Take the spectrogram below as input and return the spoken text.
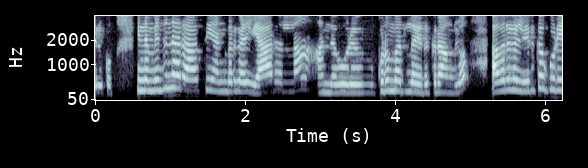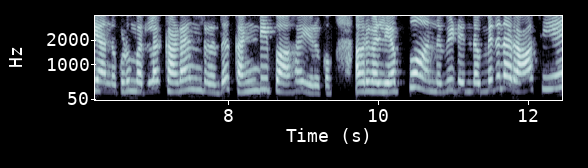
இருக்கும். இந்த மிதுன ராசி அன்பர்கள் அவர்கள் யாரெல்லாம் அந்த ஒரு குடும்பத்துல இருக்கிறாங்களோ அவர்கள் இருக்கக்கூடிய அந்த குடும்பத்துல கடன்றது கண்டிப்பாக இருக்கும். அவர்கள் எப்போ அந்த வீடு இந்த மிதுன ராசியே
